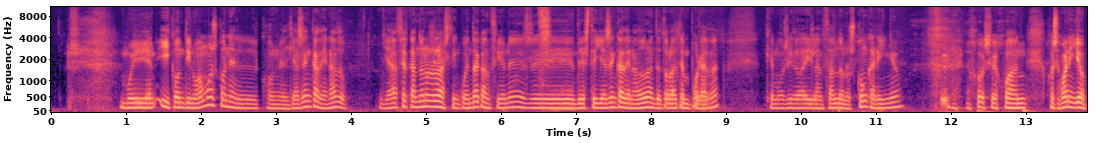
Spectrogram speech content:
Muy bien, y continuamos con el, con el jazz encadenado. Ya acercándonos a las 50 canciones eh, de este jazz encadenado durante toda la temporada, que hemos ido ahí lanzándonos con cariño. José Juan, José Juan y yo.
